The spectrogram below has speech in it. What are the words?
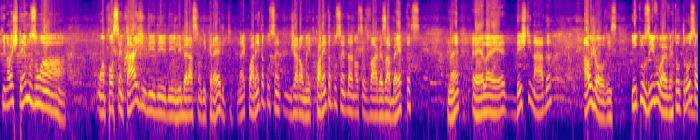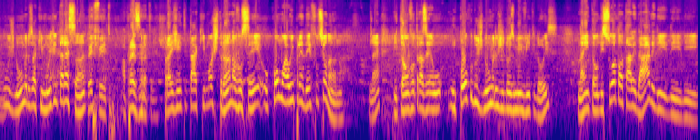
que nós temos uma, uma porcentagem de, de, de liberação de crédito, né? 40%, geralmente, 40% das nossas vagas abertas, né? ela é destinada aos jovens. Inclusive o Everton trouxe alguns números aqui muito interessantes Perfeito. Apresenta-nos. para a gente estar aqui mostrando a você o como é o empreender funcionando. Né? Então eu vou trazer um, um pouco dos números de 2022, né? Então de sua totalidade de, de, de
